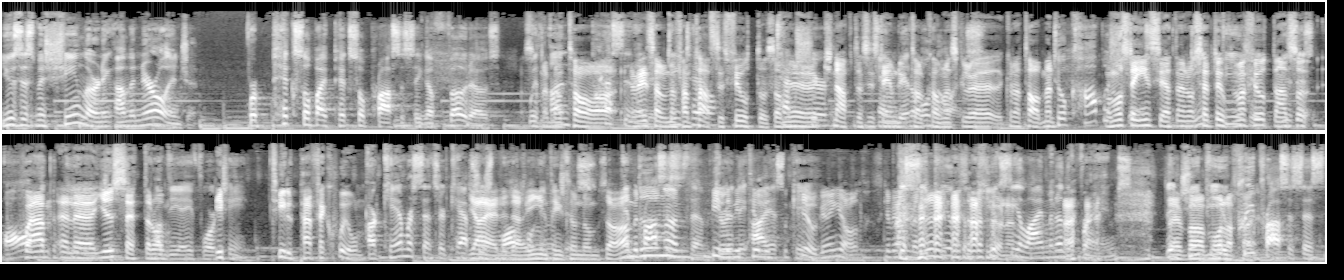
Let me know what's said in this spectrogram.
uses machine learning on the neural engine for pixel by pixel processing of photos with När man tar, visar en detail, fantastisk foto som texture, knappt en and systemdigital minimal kamera noise. skulle kunna ta. Men man måste inse att när de sätter upp de här fotona så uses all skärm, eller ljussätter de of the A14. i, till perfektion. Our camera sensor captures Ja, det där är ingenting som de sa. Ja, men du den här bilden vi tog på krogen igår. Ska vi använda den i presentationen? Det är bara GPU målarfärg. pre-processes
